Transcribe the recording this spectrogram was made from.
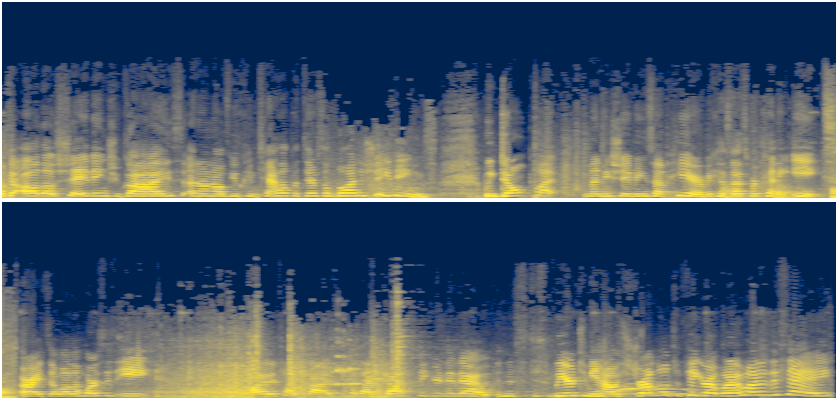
Look at all those shavings, you guys. I don't know if you can tell, but there's a lot of shavings. We don't put many shavings up here because that's where Penny eats. All right, so while the horses eat, I gotta tell you guys because I just figured it out. And it's just weird to me how I struggled to figure out what I wanted to say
